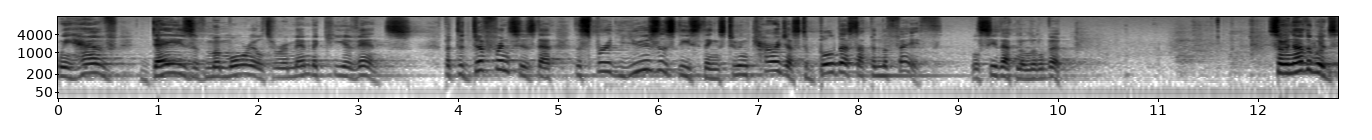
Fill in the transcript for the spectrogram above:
we have days of memorial to remember key events. But the difference is that the Spirit uses these things to encourage us, to build us up in the faith. We'll see that in a little bit. So, in other words,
